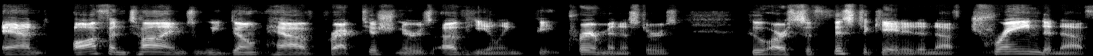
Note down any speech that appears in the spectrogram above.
And oftentimes we don't have practitioners of healing, prayer ministers, who are sophisticated enough, trained enough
